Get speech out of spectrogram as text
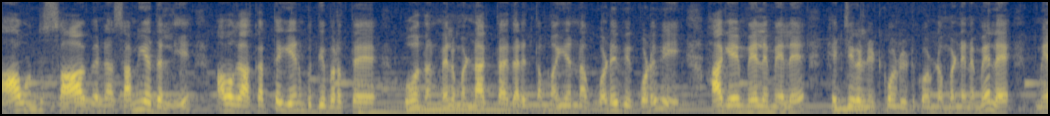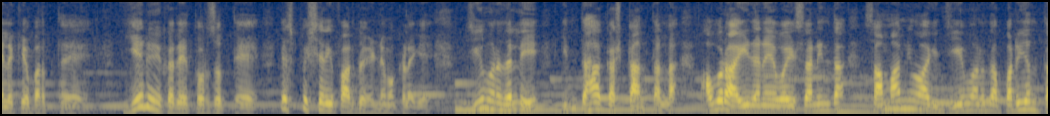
ಆ ಒಂದು ಸಾವಿನ ಸಮಯದಲ್ಲಿ ಅವಾಗ ಆ ಕತ್ತೆಗೆ ಏನು ಬುದ್ಧಿ ಬರುತ್ತೆ? ಓ ನನ್ನ ಮೇಲೆ ಮಣ್ಣಾಗ್ತಾ ಇದ್ದಾರೆ ಅಂತ ಮೈಯನ್ನು ಕೊಡವಿ ಕೊಡವಿ ಹಾಗೆ ಮೇಲೆ ಮೇಲೆ ಹೆಜ್ಜೆಗಳನ್ನ ಇಟ್ಕೊಂಡು ಇಟ್ಕೊಂಡು ಮಣ್ಣಿನ ಮೇಲೆ ಮೇಲಕ್ಕೆ ಬರುತ್ತೆ. ಏನು ಈ ಕಥೆ ತೋರಿಸುತ್ತೆ ಎಸ್ಪೆಷಲಿ ಫಾರ್ ದ ಹೆಣ್ಣು ಮಕ್ಕಳಿಗೆ? ಜೀವನದಲ್ಲಿ ಇಂತಹ ಕಷ್ಟ ಅಂತಲ್ಲ, ಅವರ ಐದನೇ ವಯಸ್ಸಿನಿಂದ ಸಾಮಾನ್ಯವಾಗಿ ಜೀವನದ ಪರ್ಯಂತ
